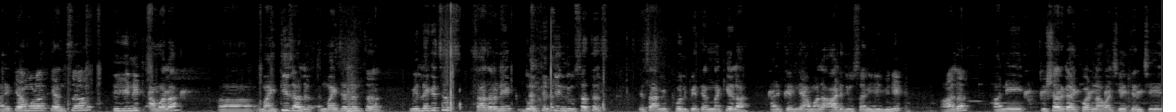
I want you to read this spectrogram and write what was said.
आणि त्यामुळं त्यांचं ते युनिट आम्हाला माहिती झालं. आणि माहिती झाल्यानंतर मी लगेचच साधारण एक दोन ते तीन दिवसातच त्याचा आम्ही फोनपे त्यांना केला. आणि त्यांनी आम्हाला आठ दिवसांनी हे युनिट आलं. आणि तुषार गायकवाड नावाचे त्यांचे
